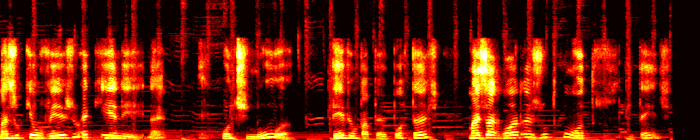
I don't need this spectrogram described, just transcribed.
Mas o que eu vejo é que ele né, é, continua, teve um papel importante, mas agora junto com outros, entende?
